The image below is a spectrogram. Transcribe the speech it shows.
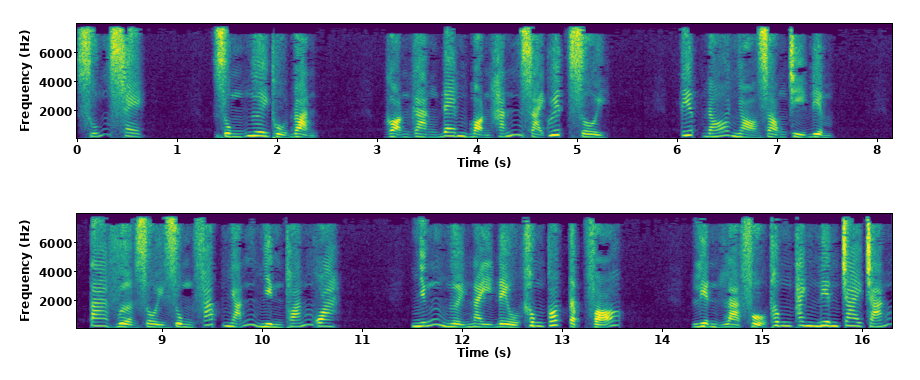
Xuống xe. Dùng ngươi thủ đoạn. Gọn gàng đem bọn hắn giải quyết rồi. Tiếp đó nhỏ giọng chỉ điểm. Ta vừa rồi dùng pháp nhãn nhìn thoáng qua. Những người này đều không có tập võ. Liền là phổ thông thanh niên trai tráng.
